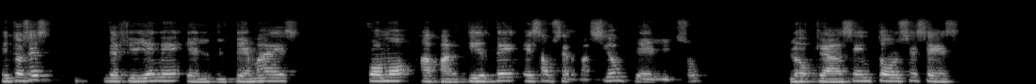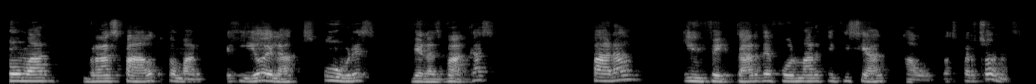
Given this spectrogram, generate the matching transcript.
Entonces, de aquí viene el, el tema es cómo a partir de esa observación que él hizo, lo que hace entonces es tomar raspado, tomar tejido de las ubres de las vacas para infectar de forma artificial a otras personas.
